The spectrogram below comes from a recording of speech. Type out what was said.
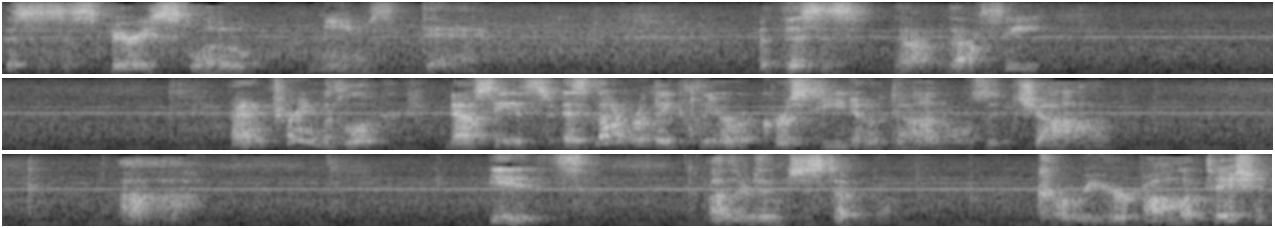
this is a very slow memes day. But this is now now see and I'm trying to look now. See, it's it's not really clear what Christine O'Donnell's job uh, is, other than just a career politician.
